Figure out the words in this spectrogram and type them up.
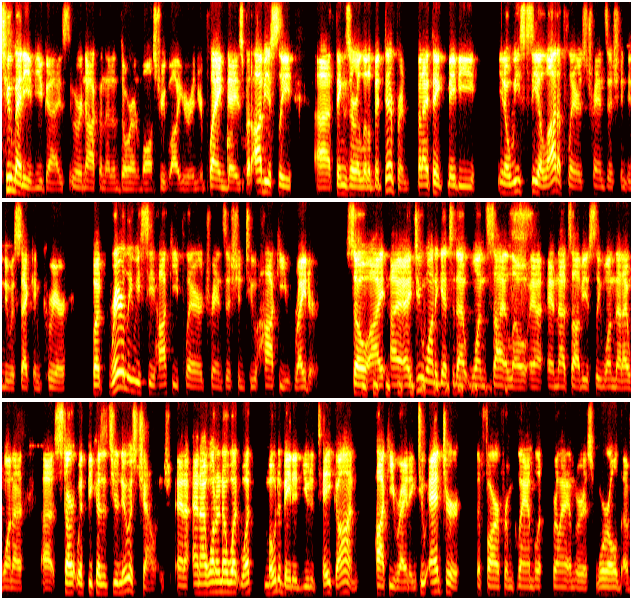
too many of you guys who were knocking on the door on Wall Street while you were in your playing days. But obviously, uh, things are a little bit different. But I think maybe, you know, we see a lot of players transition into a second career, but rarely we see hockey player transition to hockey writer. So I, I, do want to get to that one silo, and that's obviously one that I want to uh, start with because it's your newest challenge, and and I want to know what what motivated you to take on hockey writing, to enter the far from glamorous world of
